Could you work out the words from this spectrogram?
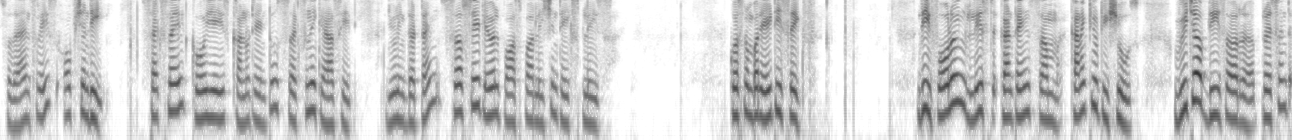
So the answer is option D. Succinyl CoA is converted into succinic acid. During that time, substrate level phosphorylation takes place. Question number 86. The following list contains some connective tissues. Which of these are uh, present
